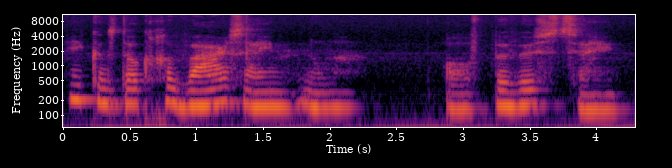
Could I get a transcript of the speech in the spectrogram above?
Je kunt het ook gewaarzijn noemen of bewustzijn.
